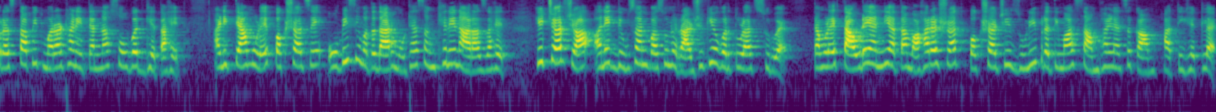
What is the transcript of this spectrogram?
प्रस्थापित मराठा नेत्यांना सोबत घेत आहेत आणि त्यामुळे पक्षाचे ओबीसी मतदार मोठ्या संख्येने नाराज आहेत. ही चर्चा अनेक दिवसांपासून राजकीय वर्तुळात सुरू आहे. त्यामुळे तावडे यांनी आता महाराष्ट्रात पक्षाची जुनी प्रतिमा सांभाळण्याचं काम हाती घेतलंय.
